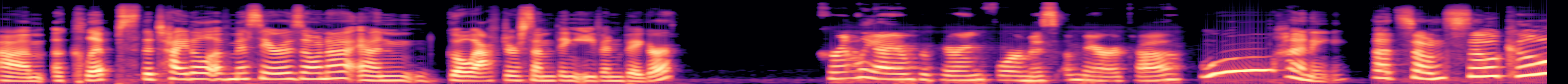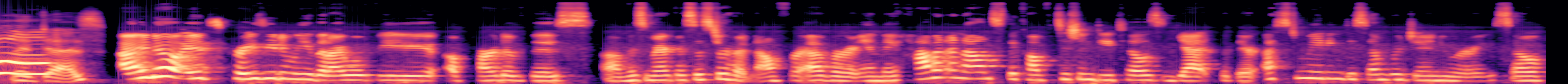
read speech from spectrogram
um, eclipse the title of Miss Arizona and go after something even bigger? Currently, I am preparing for Miss America. Ooh, honey. That sounds so cool. It does. I know. It's crazy to me that I will be a part of this uh, Miss America Sisterhood now forever. And they haven't announced the competition details yet, but they're estimating December, January. So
